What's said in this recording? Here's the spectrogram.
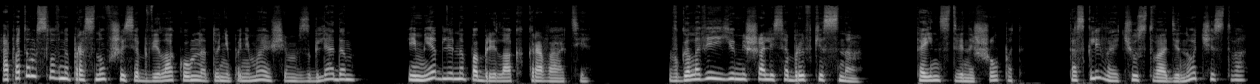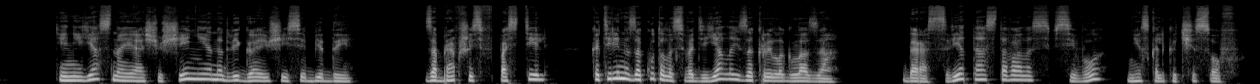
А потом, словно проснувшись, обвела комнату непонимающим взглядом и медленно побрела к кровати. В голове ее мешались обрывки сна, таинственный шепот, тоскливое чувство одиночества и неясное ощущение надвигающейся беды. Забравшись в постель, Катерина закуталась в одеяло и закрыла глаза. До рассвета оставалось всего несколько часов.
